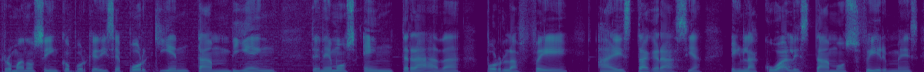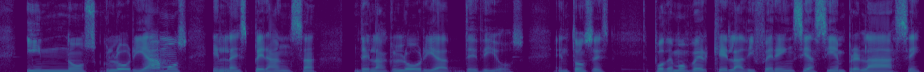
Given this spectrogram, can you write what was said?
Romanos 5, porque dice, por quien también tenemos entrada por la fe a esta gracia en la cual estamos firmes y nos gloriamos en la esperanza de la gloria de Dios. Entonces, podemos ver que la diferencia siempre la hace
